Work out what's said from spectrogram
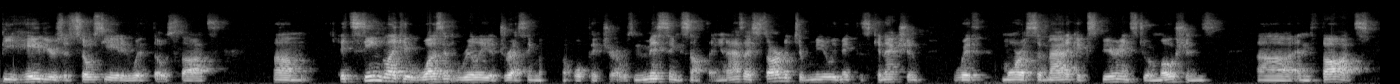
behaviors associated with those thoughts. Um, it seemed like it wasn't really addressing the whole picture. I was missing something. And as I started to really make this connection with more a somatic experience to emotions uh, and thoughts,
